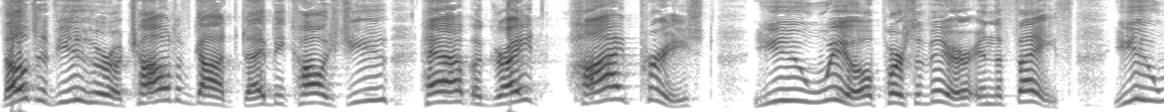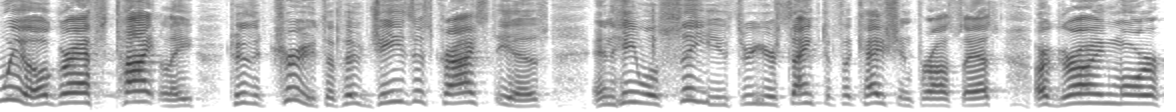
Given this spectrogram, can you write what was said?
Those of you who are a child of God today, because you have a great high priest, you will persevere in the faith. You will grasp tightly to the truth of who Jesus Christ is, and He will see you through your sanctification process or growing more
